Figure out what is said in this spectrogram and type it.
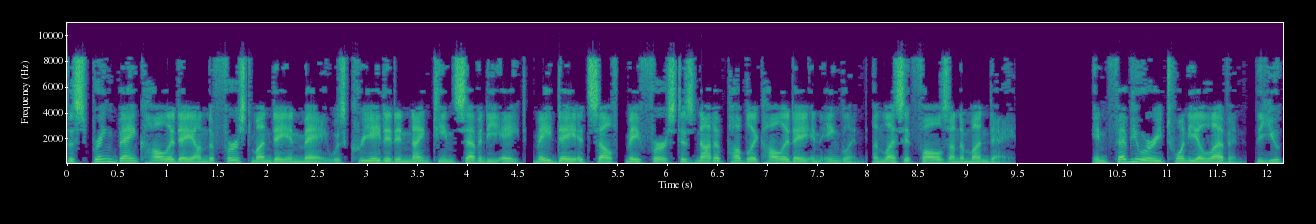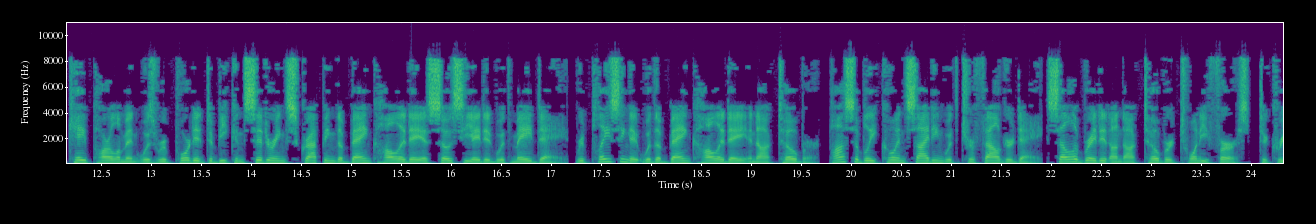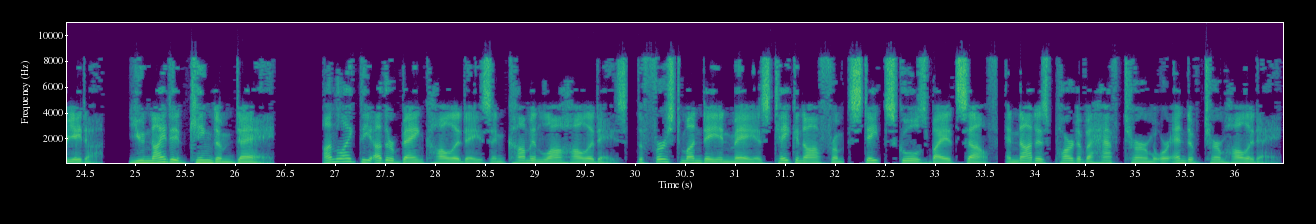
The spring bank holiday on the first Monday in May was created in 1978. May Day itself, May 1, is not a public holiday in England unless it falls on a Monday. In February 2011, the UK Parliament was reported to be considering scrapping the bank holiday associated with May Day, replacing it with a bank holiday in October, possibly coinciding with Trafalgar Day celebrated on October 21, to create a «United Kingdom Day». Unlike the other bank holidays and common law holidays, the first Monday in May is taken off from state schools by itself, and not as part of a half-term or end-of-term holiday.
